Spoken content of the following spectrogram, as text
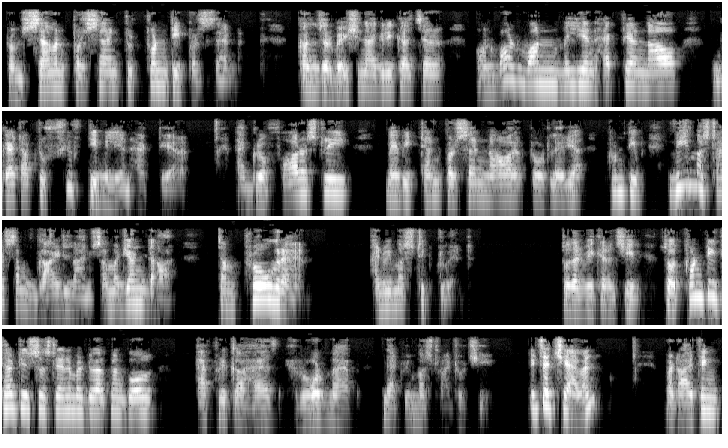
from 7% to 20%. Conservation agriculture on about 1 million hectare now get up to 50 million hectare. Agroforestry maybe 10% now total area 20 we must have some guidelines some agenda some program and we must stick to it so that we can achieve so 2030 sustainable development goal africa has a roadmap that we must try to achieve it's a challenge but i think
